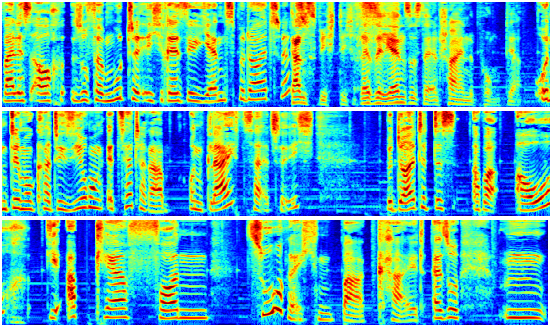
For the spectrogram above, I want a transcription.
weil es auch, so vermute ich, Resilienz bedeutet. Ganz wichtig. Resilienz ist der entscheidende Punkt, ja. Und Demokratisierung etc. Und gleichzeitig bedeutet es aber auch die Abkehr von Zurechenbarkeit. Also mh, mm,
